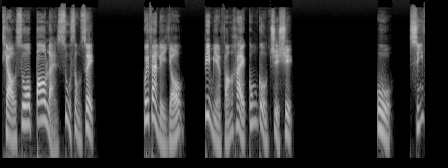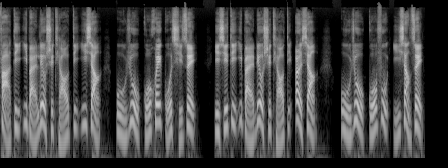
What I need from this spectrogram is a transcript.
挑唆包揽诉讼罪。规范理由：避免妨害公共秩序。五、刑法第一百六十条第一项，侮辱国徽国旗罪，以及第一百六十条第二项，侮辱国父遗像罪。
